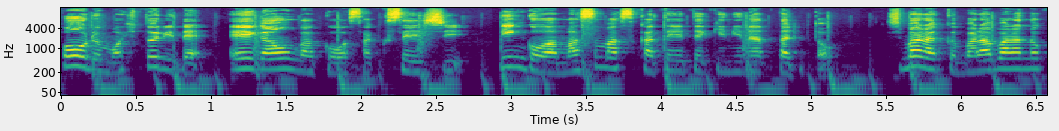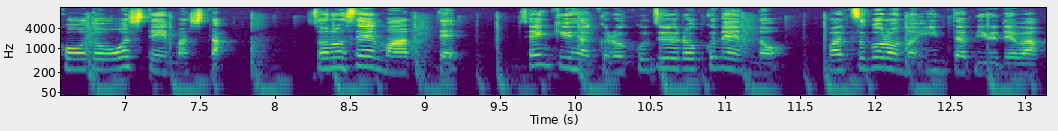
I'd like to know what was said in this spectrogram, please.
ポールも一人で映画音楽を作成し、リンゴはますます家庭的になったりと、しばらくバラバラの行動をしていました。そのせいもあって、1966年の末頃のインタビューでは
